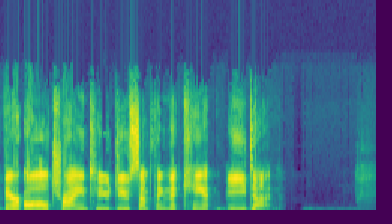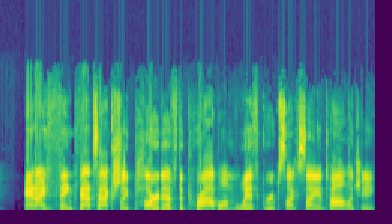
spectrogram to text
they're all trying to do something that can't be done. And I think that's actually part of the problem with groups like Scientology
